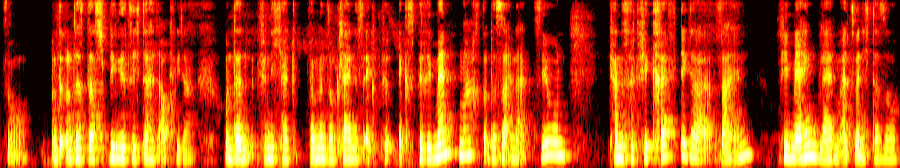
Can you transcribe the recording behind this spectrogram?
So. Und, und das, das spiegelt sich da halt auch wieder. Und dann finde ich halt, wenn man so ein kleines Exper Experiment macht oder so eine Aktion, kann es halt viel kräftiger sein, viel mehr hängen bleiben, als wenn ich da so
